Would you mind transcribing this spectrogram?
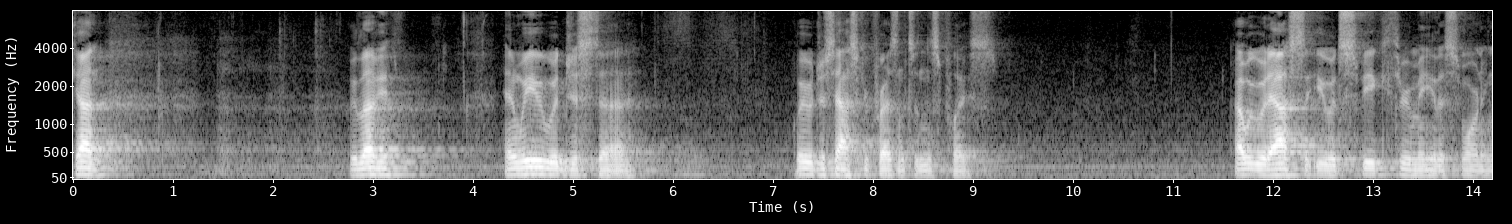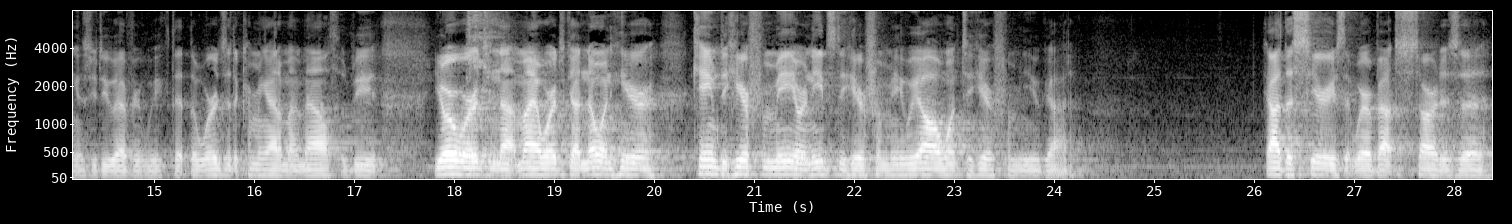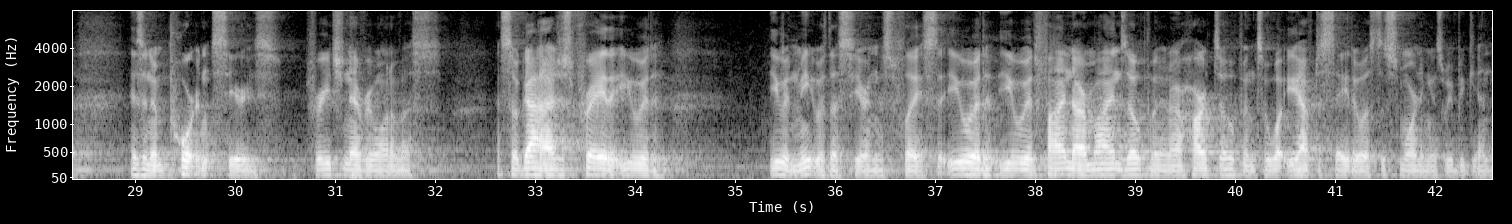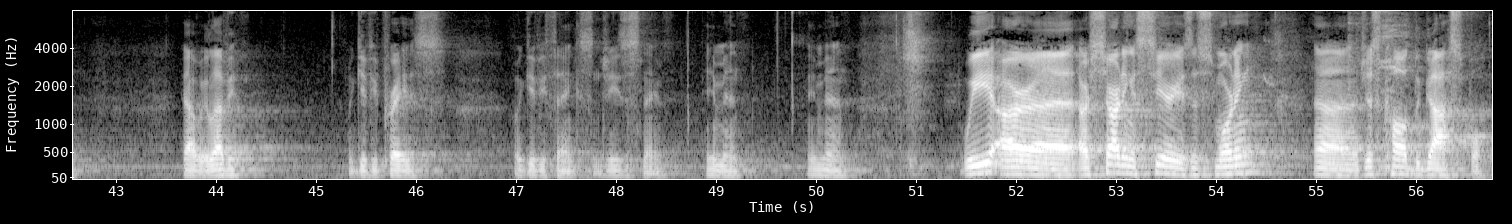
God, we love you. And we would just, uh, we would just ask your presence in this place. God, we would ask that you would speak through me this morning as you do every week, that the words that are coming out of my mouth would be your words and not my words. God, no one here came to hear from me or needs to hear from me. We all want to hear from you, God. God, this series that we're about to start is, a, is an important series for each and every one of us. And so, God, I just pray that you would, you would meet with us here in this place, that you would, you would find our minds open and our hearts open to what you have to say to us this morning as we begin. God, we love you. We give you praise. We give you thanks. In Jesus' name, amen. Amen. We are, uh, are starting a series this morning uh, just called The Gospel.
